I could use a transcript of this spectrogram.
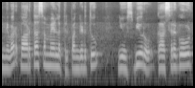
എന്നിവർ വാർത്താ സമ്മേളനത്തിൽ പങ്കെടുത്തു. News bureau Kasaragod.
